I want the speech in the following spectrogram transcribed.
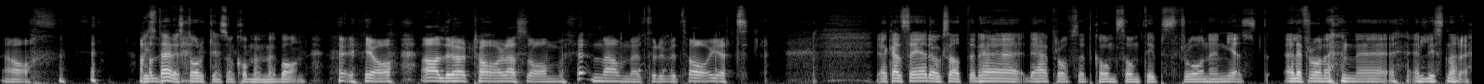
Ja, Visst är det storken som kommer med barn? har aldrig hört talas om namnet för överhuvudtaget. Jag kan säga det också att den här, det här proffset kom som tips från en gäst. Eller från en, eh, en lyssnare.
